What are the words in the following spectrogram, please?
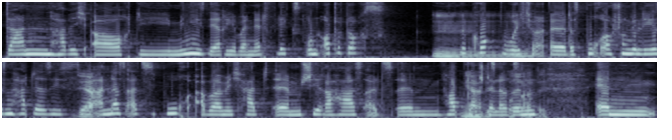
Dann habe ich auch die Miniserie bei Netflix Unorthodox Mhm. geguckt, wo ich äh, das Buch auch schon gelesen hatte. Sie ist sehr Ja. anders als das Buch, aber mich hat ähm, Shira Haas als ähm, Ja, Hauptdarstellerin großartig. ähm,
